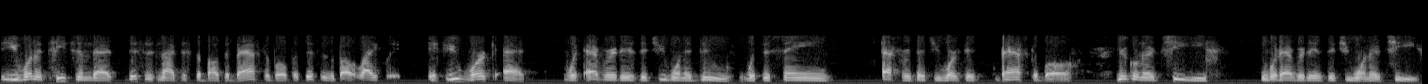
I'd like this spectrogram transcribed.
you want to teach them that this is not just about the basketball, but this is about life. If you work at whatever it is that you want to do with the same effort that you worked at basketball, you're going to achieve whatever it is that you want to achieve.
